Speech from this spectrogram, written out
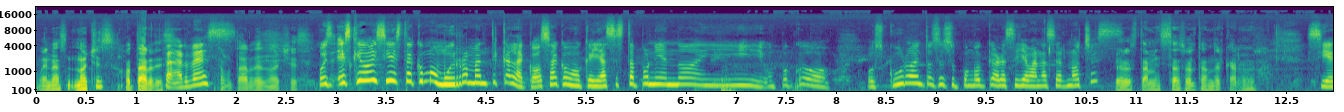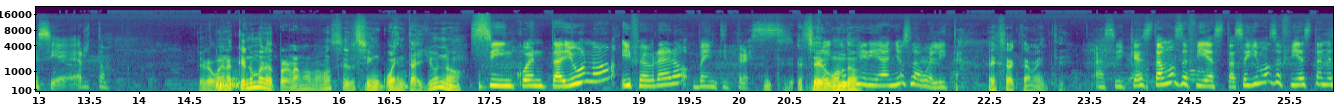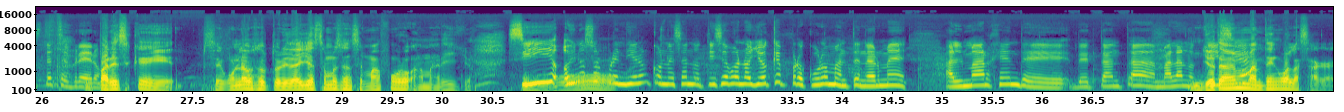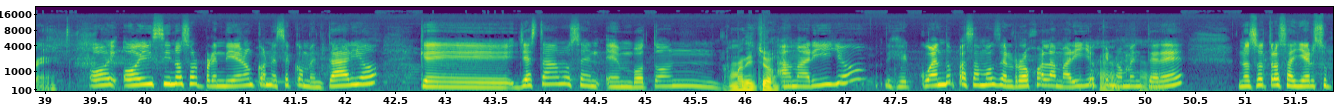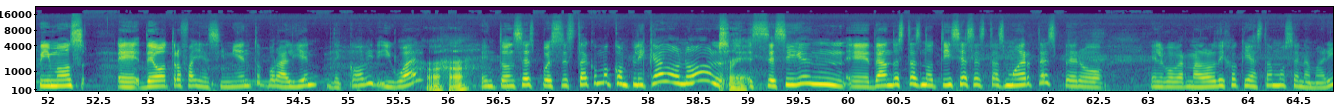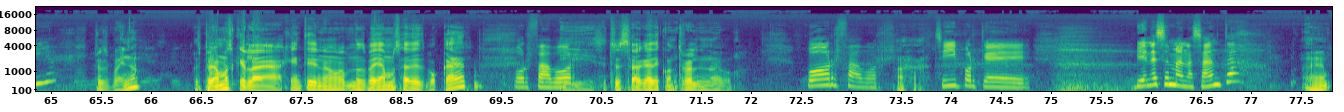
Buenas noches o tardes. Tardes. Como tardes, noches. Pues es que hoy sí está como muy romántica la cosa, como que ya se está poniendo ahí un poco oscuro, entonces supongo que ahora sí ya van a ser noches. Pero también está soltando el calor. Sí es cierto. Pero bueno, ¿qué número de programa vamos? El 51. 51 y febrero 23. El segundo. Hoy cumpliría años la abuelita. Exactamente. Así que estamos de fiesta, seguimos de fiesta en este febrero. Parece que según las autoridades ya estamos en semáforo amarillo. Sí, hoy nos Oh. sorprendieron con esa noticia. Bueno, yo que procuro mantenerme al margen de, de tanta mala noticia. Yo también me mantengo a la saga, ¿eh? Hoy, hoy sí nos sorprendieron con ese comentario que ya estábamos en, en botón Amarillo. amarillo. Dije, ¿cuándo pasamos del rojo al amarillo? Que no me enteré. Nosotros ayer supimos eh, de otro fallecimiento por alguien de COVID igual. Ajá. Entonces, pues está como complicado, ¿no? Sí. Eh, Se siguen eh, dando estas noticias, estas muertes, pero el gobernador dijo que ya estamos en amarillo. Pues bueno, esperamos que la gente no nos vayamos a desbocar Por favor, y esto salga de control de nuevo. por favor. Ajá. Sí, porque viene Semana Santa. Eh,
